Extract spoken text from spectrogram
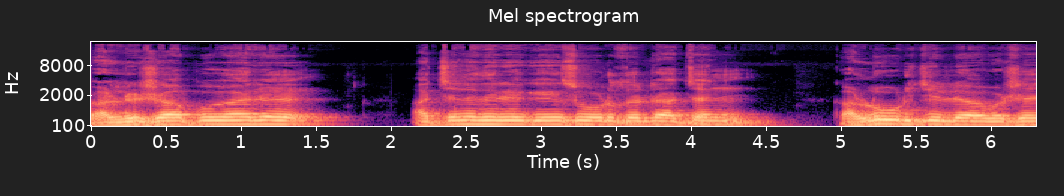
കള്ള് ഷാപ്പുകാർ അച്ഛനെതിരെ കേസ് കൊടുത്തിട്ട് അച്ഛൻ കള്ളു കുടിച്ചില്ല. പക്ഷേ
